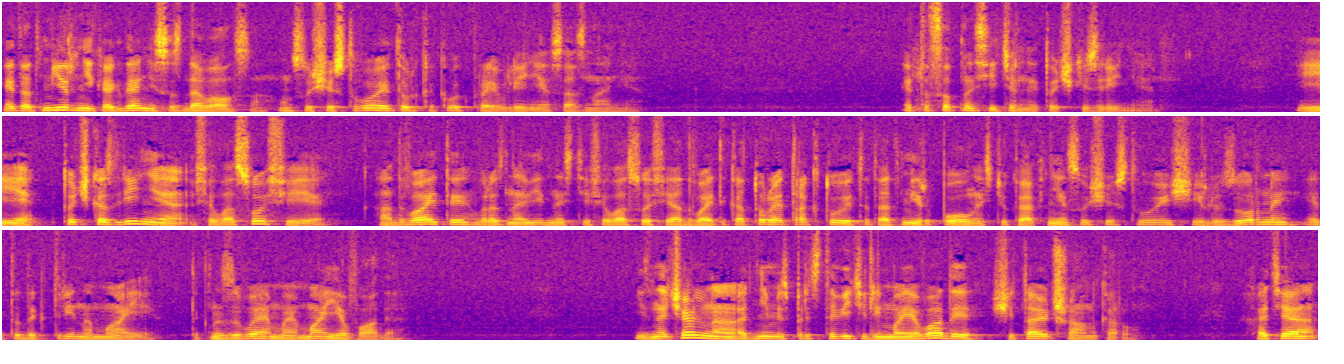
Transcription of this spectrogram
Этот мир никогда не создавался, он существует только как проявление сознания. Это с относительной точки зрения. И точка зрения философии Адвайты в разновидности философии Адвайты, которая трактует этот мир полностью как несуществующий, иллюзорный, это доктрина Майи, так называемая Майя-вада – Изначально одним из представителей Майявады считают Шанкару, хотя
